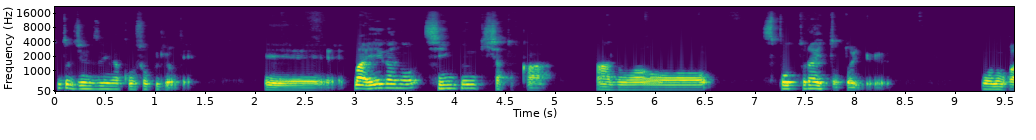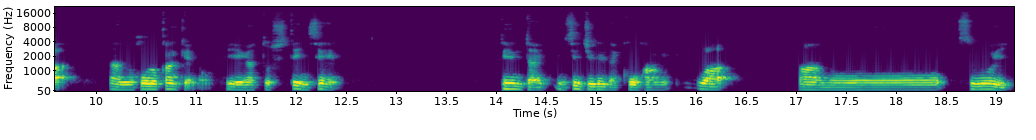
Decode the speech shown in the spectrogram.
本当純粋なこう職業で、えー、まあ映画の新聞記者とか、あのー、スポットライトというものが、あの、報道関係の映画として2000年代、2010年代後半は、あのー、すごい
